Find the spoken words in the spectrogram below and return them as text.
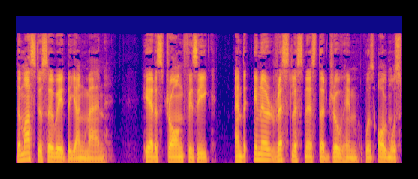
The master surveyed the young man. He had a strong physique, and the inner restlessness that drove him was almost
